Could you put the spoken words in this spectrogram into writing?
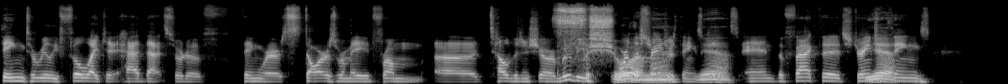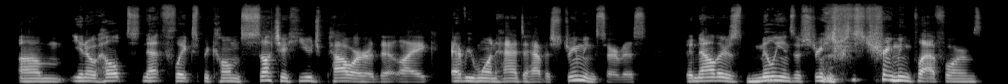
thing to really feel like it had that sort of thing where stars were made from a television show or movie sure, the Stranger man. Things Yeah. kids, and the fact that Stranger Yeah. Things, um, you know, helped Netflix become such a huge power that like everyone had to have a streaming service. That now there's millions of stream, streaming platforms,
